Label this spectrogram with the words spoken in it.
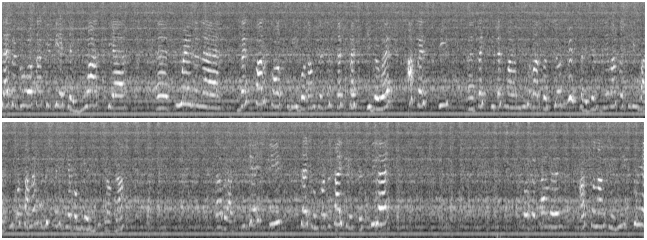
żeby było takie, wiecie, gładkie, e, płynne, bez parkotli, bo tam przecież też pestki były, a pestki, e, pestki też mają dużo wartości odżywczej, więc nie co się ich bać. Tylko samemu byśmy ich nie pogryzli, prawda? Dobra, 30 sekund. Poczekajcie jeszcze chwilę. Poczekamy, aż to nam się zmiksuje,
